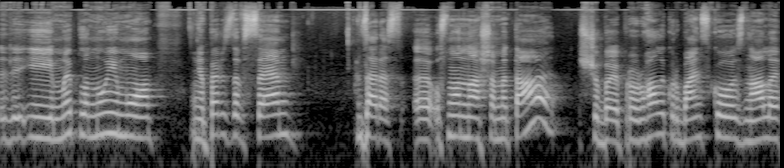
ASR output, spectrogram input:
е, і ми плануємо е, перш за все зараз. е, Основна наша мета, щоб про Ругали Курбанського знали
